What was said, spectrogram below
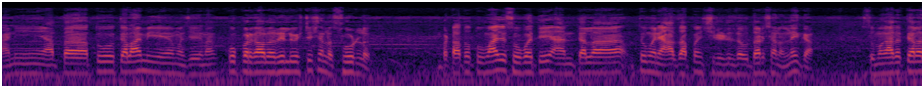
आणि आता तो त्याला आम्ही म्हणजे ना कोपरगावला रेल्वे स्टेशनला सोडलं. बट आता तो माझ्यासोबत आहे आणि त्याला तो म्हणे आज आपण शिर्डीला जाऊ दर्शनाला नाही का? सो मग आता त्याला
